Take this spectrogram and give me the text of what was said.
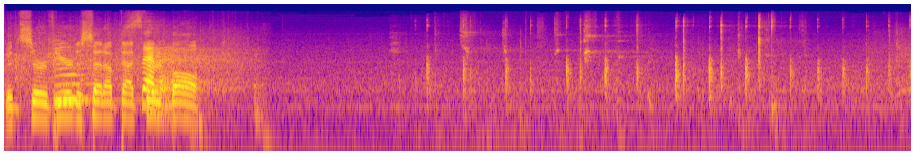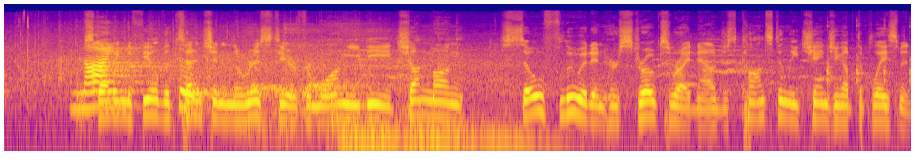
Good serve here to mm, set up that Seven. third ball. Nine, Starting to feel the two. tension in the wrist here from Wang Yidi. Chen Meng so fluid in her strokes right now, just constantly changing up the placement.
